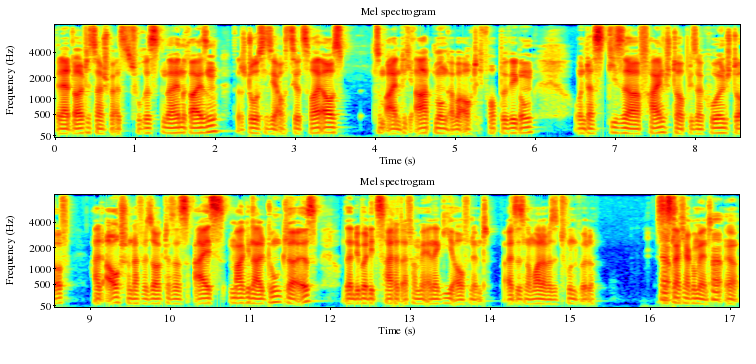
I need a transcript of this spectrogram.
Wenn halt Leute zum Beispiel als Touristen dahin reisen, dann stoßen sie auch CO2 aus, zum einen durch Atmung, aber auch durch Fortbewegung. Und dass dieser Feinstaub, dieser Kohlenstoff halt auch schon dafür sorgt, dass das Eis marginal dunkler ist und dann über die Zeit halt einfach mehr Energie aufnimmt, als es normalerweise tun würde. Das ist das gleiche Argument, ja. ja.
